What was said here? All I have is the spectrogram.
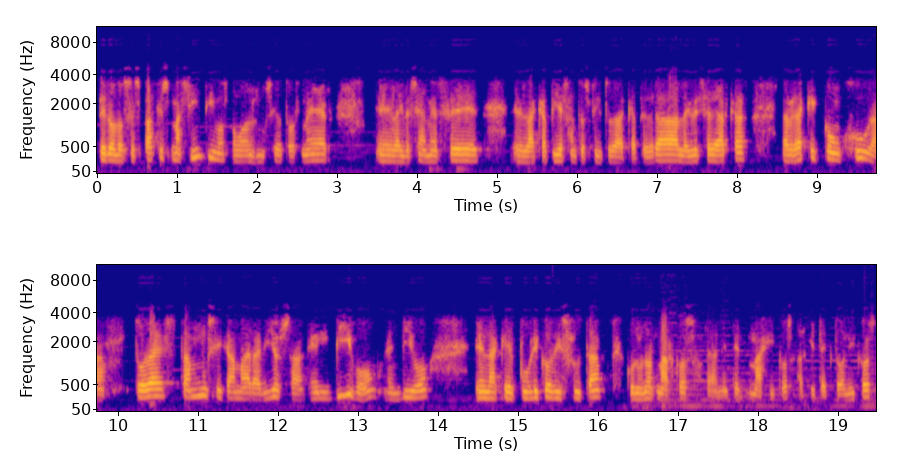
pero los espacios más íntimos, como el Museo Torner, eh, la Iglesia de Merced, la Capilla Santo Espíritu de la Catedral, la Iglesia de Arcas, la verdad que conjuga toda esta música maravillosa en vivo, en vivo, en la que el público disfruta con unos marcos realmente mágicos, arquitectónicos,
